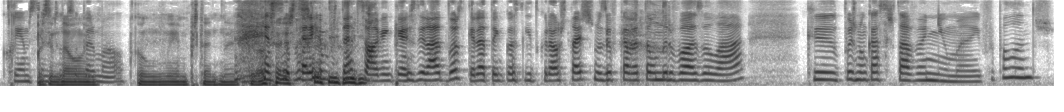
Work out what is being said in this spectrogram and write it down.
corria-me sempre tudo não super mal. com- é importante, não é? É super importante se alguém quer ser ator, se calhar tem que conseguir decorar os textos, mas eu ficava tão nervosa lá que depois nunca acertava nenhuma e fui para Londres.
